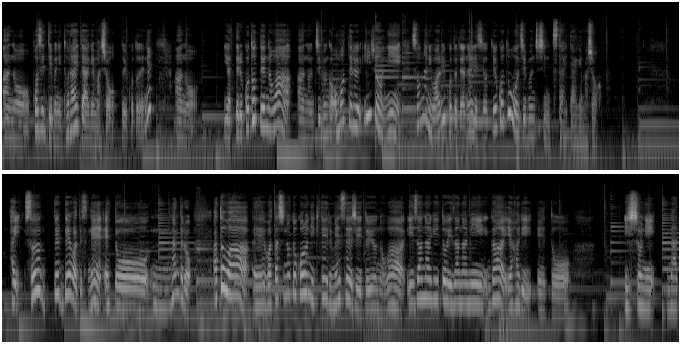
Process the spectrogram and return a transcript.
あのポジティブに捉えてあげましょうということでねあのやってることっていうのはあの自分が思ってる以上にそんなに悪いことではないですよっていうことを自分自身に伝えてあげましょう。はい。それではですね、えっと、なんだろう。あとは、えー、私のところに来ているメッセージというのは、イザナギとイザナミがやはり、えっと、一緒になっ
